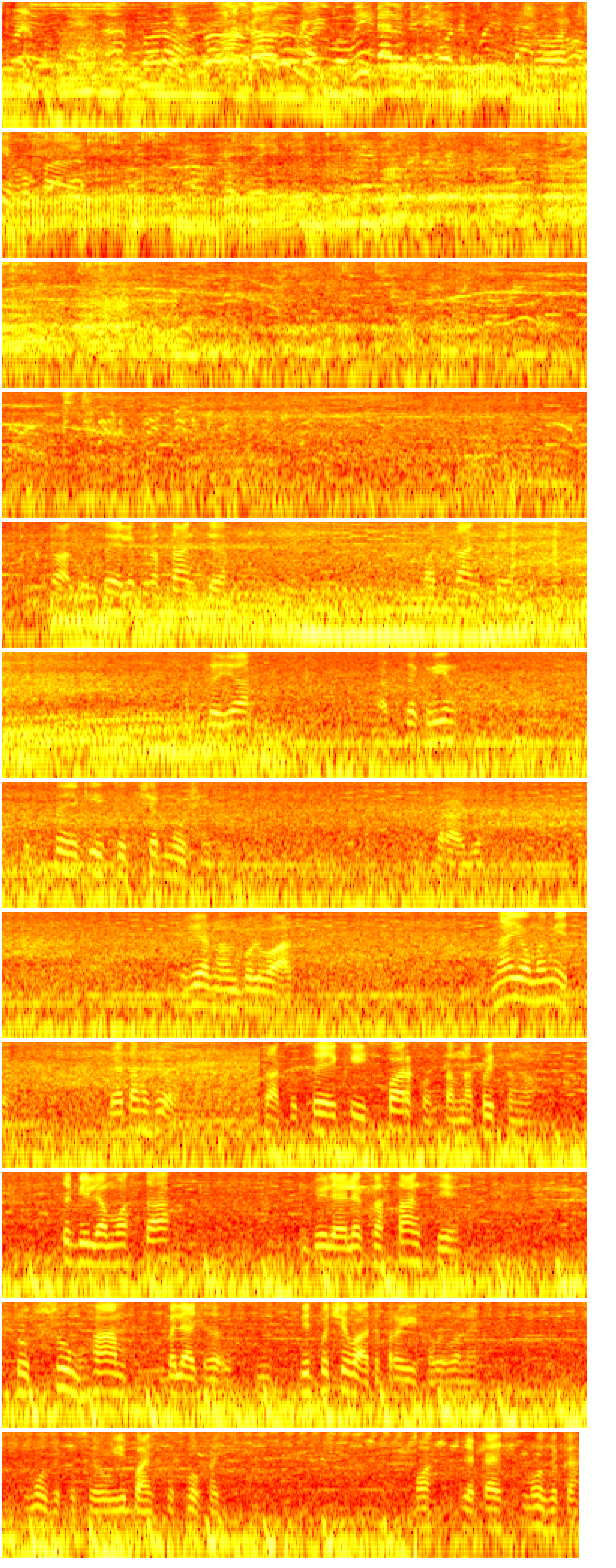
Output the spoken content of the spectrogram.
Swim. That's brother. Brother. Well, we better be big on the plane back. Чуваки якісь. Так, оце електростанція. Подстанція. Це я, а це Квінс. Це якийсь тут чернушник. Справді. Вернон бульвар. Знайоме місце. Я там жив. Так, це якийсь парк, там написано. Це біля моста, біля електростанції. Тут шум, гам, блять, відпочивати приїхали вони. Музику свою уєбанську слухать. О, якась музика.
